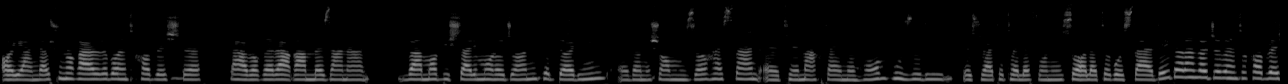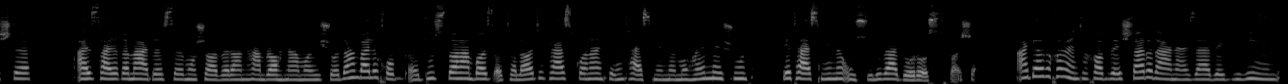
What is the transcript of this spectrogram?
آیندهشون رو قراره با انتخاب رشته در واقع رقم بزنن و ما بیشترین مراجعانی که داریم دانش آموزا هستند توی مقطع نهم حضوری به صورت تلفنی سوالات گسترده‌ای دارن راجع به انتخاب رشته از طریق مدرسه مشاوران هم راهنمایی شدن ولی خب دوست دارن باز اطلاعاتی کسب کنن که این تصمیم مهمشون یه تصمیم اصولی و درست باشه. اگر بخوایم انتخاب رشته رو در نظر بگیریم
